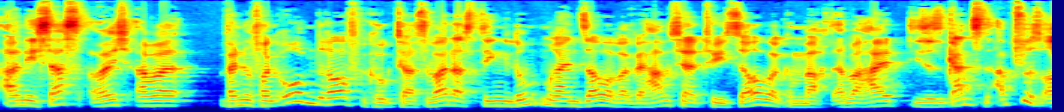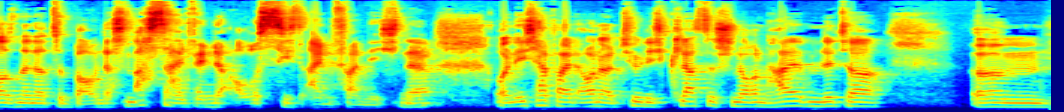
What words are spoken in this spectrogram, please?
Und ich sag's euch, aber wenn du von oben drauf geguckt hast, war das Ding lumpenrein sauber, weil wir haben es ja natürlich sauber gemacht, aber halt diesen ganzen Abfluss auseinanderzubauen, das machst du halt, wenn du ausziehst, einfach nicht. Ne? Ja. Und ich habe halt auch natürlich klassisch noch einen halben Liter ähm,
